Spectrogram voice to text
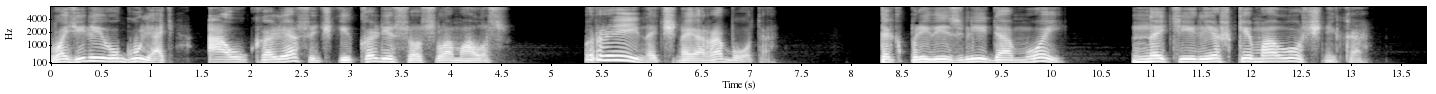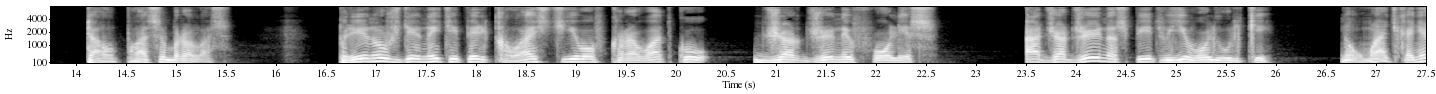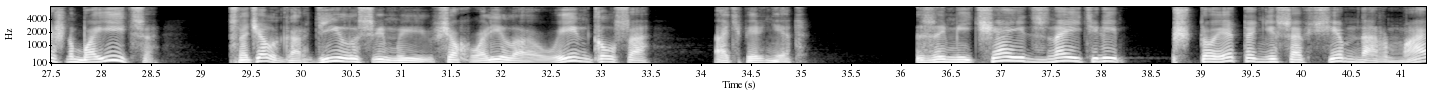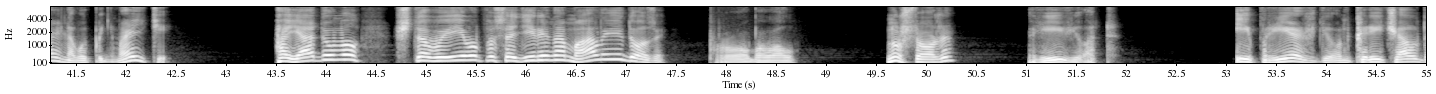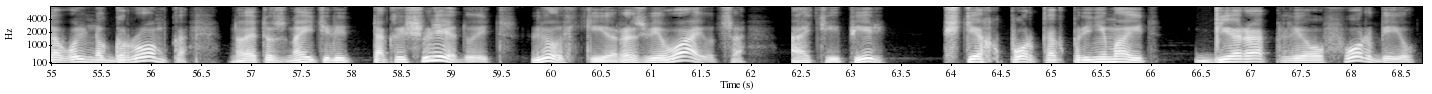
возили его гулять, а у колясочки колесо сломалось. Рыночная работа. Так привезли домой на тележке молочника. Толпа собралась. Принуждены теперь класть его в кроватку Джорджины Фолис, а Джорджина спит в его люльке. Ну, мать, конечно, боится. Сначала гордилась им и все хвалила Уинклса, а теперь нет. Замечает, знаете ли, что это не совсем нормально, вы понимаете? А я думал, что вы его посадили на малые дозы. Пробовал. Ну что же? Ревет. И прежде он кричал довольно громко, но это, знаете ли, так и следует. Легкие развиваются, а теперь, с тех пор, как принимает Гераклеофорбию.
